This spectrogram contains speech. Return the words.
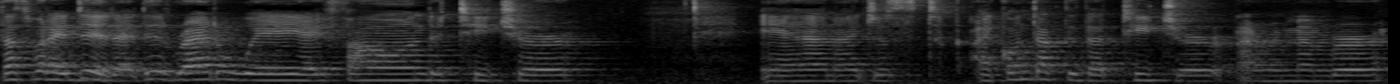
That's what I did. I did right away. I found a teacher and I just I contacted that teacher I remember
